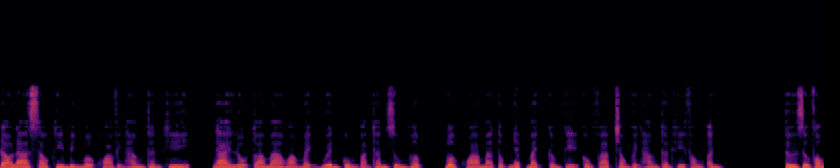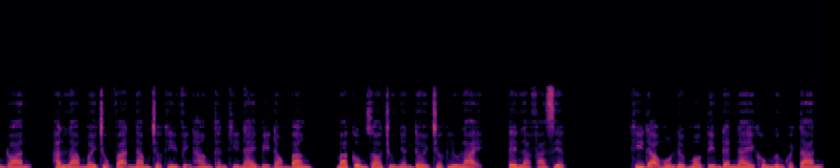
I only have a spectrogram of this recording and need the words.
đó là sau khi mình mở khóa vĩnh hằng thần khí, ngải lộ toa ma hoàng mệnh nguyên cùng bản thân dung hợp, mở khóa ma tộc nhất mạch cấm kỵ công pháp trong vĩnh hằng thần khí phong ấn. Từ dương phỏng đoán, hẳn là mấy chục vạn năm trước khi vĩnh hằng thần khí này bị đóng băng, ma công do chủ nhân đời trước lưu lại, tên là phá diệt. Khi đạo hồn lực màu tím đen này không ngừng khuếch tán,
